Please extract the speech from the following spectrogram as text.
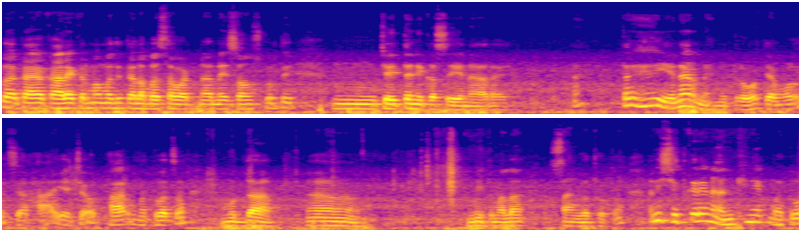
का- काय कार्यक्रमामध्ये त्याला बसा वाटणार नाही. सांस्कृतिक चैतन्य कसं येणार आहे? तर हे येणार नाही मित्र हो. त्यामुळं हा याच्यावर फार महत्त्वाचा मुद्दा मी तुम्हाला सांगत होतो. आणि शेतकऱ्यांना आणखीन एक महत्त्व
